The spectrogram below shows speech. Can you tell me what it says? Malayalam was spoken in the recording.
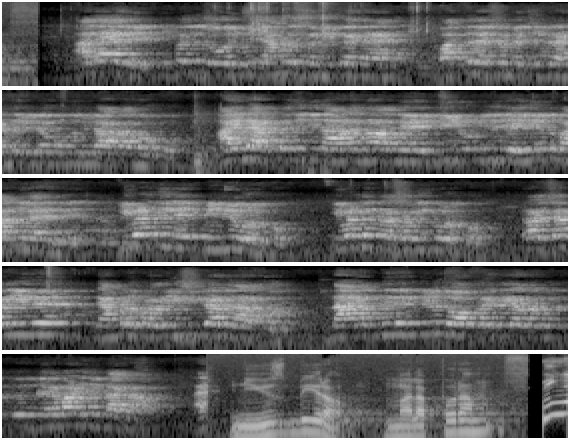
അതായത് ഇപ്പൊ ഇത് നമ്മൾ അതിന്റെ അർത്ഥം ഇനി നാളെ ഇത് പറഞ്ഞു വരരുത്. ഇവിടുന്ന് ബില്ല് കൊടുക്കും. ഇവിടുന്ന് ട്രഷറിക്ക് കൊടുക്കും. ട്രഷറിയിൽ നടക്കും. ഓപ്പറേറ്റ് ചെയ്യാനുള്ള നിലപാട് ഉണ്ടാക്കണം. News bureau Malappuram.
